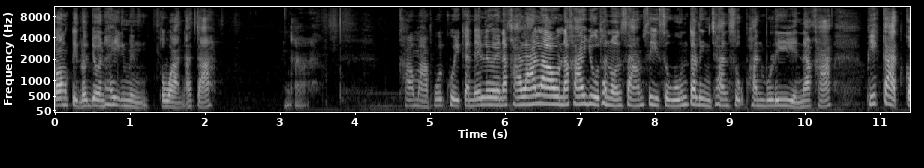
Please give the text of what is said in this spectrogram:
กล้องติดรถยนต์ให้อีกหนึ่งตัวนะจ๊ะเข้ามาพูดคุยกันได้เลยนะคะ ร้านเรานะคะ อยู่ถนน 340 ตลิ่งชันสุพรรณบุรีนะคะ พิกัดก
